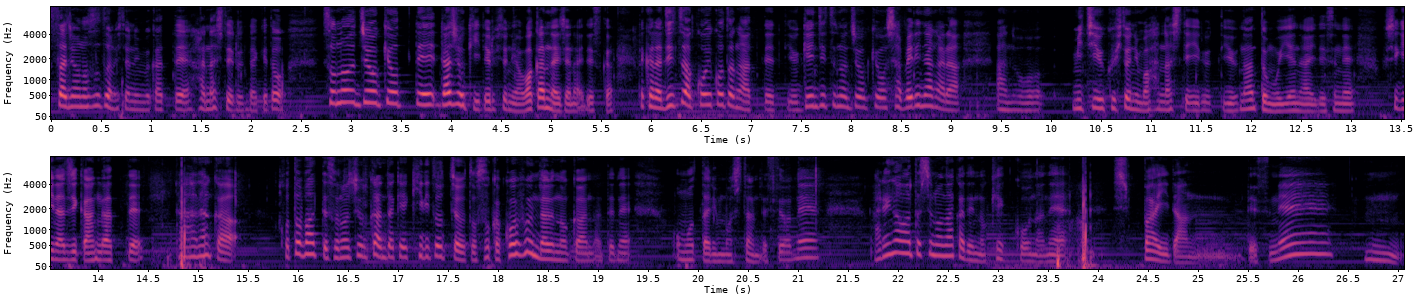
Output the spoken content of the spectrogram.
スタジオの外の人に向かって話してるんだけど、その状況ってラジオ聞いてる人には分かんないじゃないですか。だから実はこういうことがあってっていう現実の状況を喋りながら、あの、道行く人にも話しているっていう何とも言えないですね不思議な時間があってあなんか言葉ってその瞬間だけ切り取っちゃうとそうかこういう風になるのかなんてね思ったりもしたんですよね。あれが私の中での結構なね失敗談ですね。うん。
